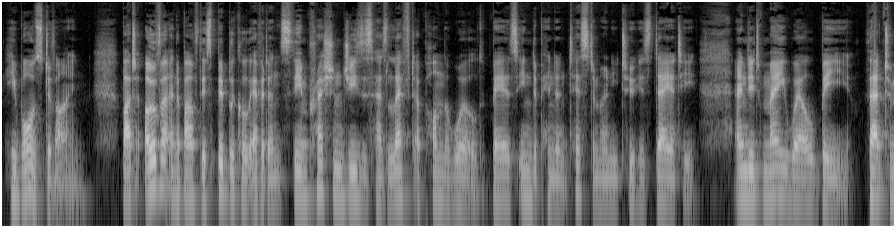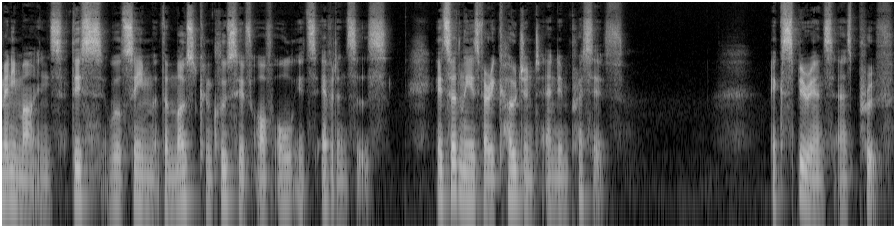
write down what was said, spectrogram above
he was divine. But over and above this biblical evidence, the impression Jesus has left upon the world bears independent testimony to his deity, and it may well be that to many minds this will seem the most conclusive of all its evidences. It certainly is very cogent and impressive. Experience as proof.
